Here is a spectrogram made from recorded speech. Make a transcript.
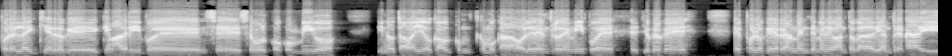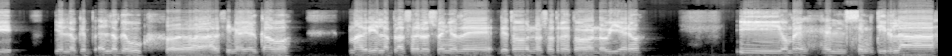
por el lado izquierdo que, que Madrid pues se, se volcó conmigo y notaba yo como cada ole dentro de mí, pues yo creo que es por lo que realmente me levanto cada día a entrenar y, es lo que es lo que busco. Al final y al cabo, Madrid es la plaza de los sueños de, todos nosotros, de todos los novilleros. Y hombre, el sentirla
